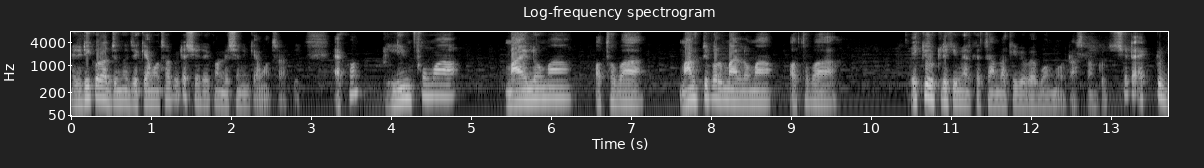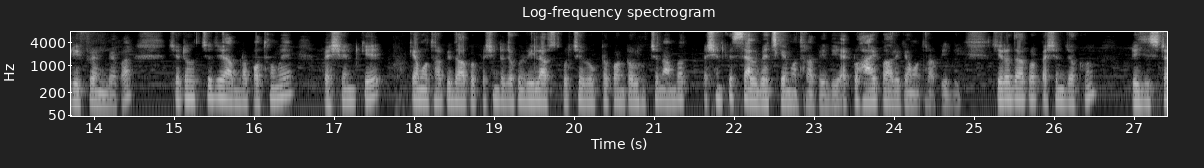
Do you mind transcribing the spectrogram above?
রেডি করার জন্য যে কেমোথেরাপিটা সেটাই কন্ডিশনিং কেমোথেরাপি এখন লিম্ফোমা মাইলোমা অথবা মাল্টিপল মাইলোমা অথবা একিউট লিকিমিয়ার ক্ষেত্রে আমরা কীভাবে বন্য ট্রান্সপ্লান্ট করছি, সেটা একটু ডিফারেন্ট ব্যাপার। সেটা হচ্ছে যে, আমরা প্রথমে পেশেন্টকে কেমোথেরাপি দেওয়ার পর পেশেন্টটা যখন রিল্যাপস করছে, রোগটা কন্ট্রোল হচ্ছে না, আমরা পেশেন্টকে স্যালভেজ কেমোথেরাপি দিই, একটু হাই পাওয়ারি কেমোথেরাপি দিই। সেটা দেওয়ার পর পেশেন্ট যখন ডিজিজটা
